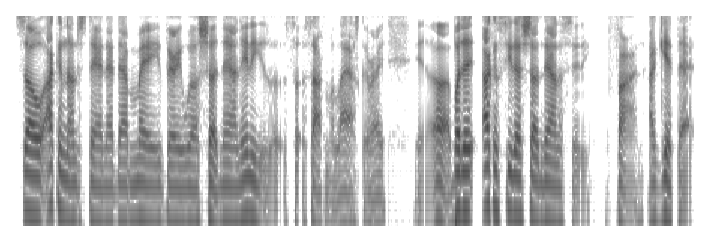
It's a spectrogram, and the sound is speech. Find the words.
so I can understand that that may very well shut down any uh, aside from Alaska, right? Uh, but it, I can see that shutting down the city fine. I get that.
